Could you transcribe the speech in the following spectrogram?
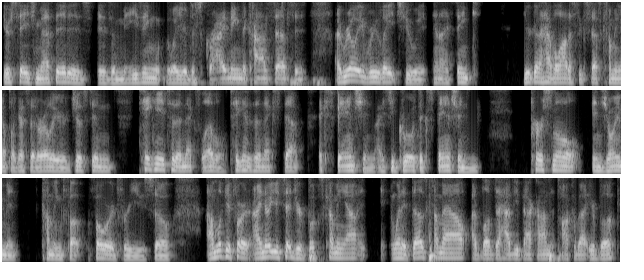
your sage method is is amazing. The way you're describing the concepts, it, I really relate to it, and I think you're going to have a lot of success coming up. Like I said earlier, just in taking it to the next level, taking it to the next step, expansion. I see growth, expansion, personal enjoyment coming fo- forward for you. So I'm looking forward. I know you said your book's coming out. When it does come out, I'd love to have you back on to talk about your book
